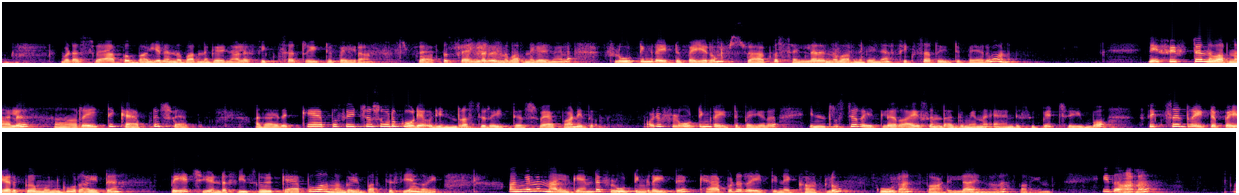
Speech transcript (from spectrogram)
ഇവിടെ സ്വാപ്പ് ബയ്യർ എന്ന് പറഞ്ഞു കഴിഞ്ഞാൽ ഫിക്സഡ് റേറ്റ് പെയറാണ് സ്വാപ്പ് സെല്ലർ എന്ന് പറഞ്ഞു കഴിഞ്ഞാൽ ഫ്ലോട്ടിംഗ് റേറ്റ് പെയറും സ്വാപ്പ് സെല്ലർ എന്ന് പറഞ്ഞു കഴിഞ്ഞാൽ ഫിക്സഡ് റേറ്റ് പെയറുമാണ് ഇനി ഫിഫ്ത്ത് എന്ന് പറഞ്ഞാൽ റേറ്റ് ക്യാപ്ഡ് സ്വാപ്പ് അതായത് ക്യാപ്പ് ഫീച്ചേഴ്സോട് കൂടിയ ഒരു ഇൻട്രസ്റ്റ് റേറ്റ് സ്വാപ്പാണിത് ഒരു ഫ്ലോട്ടിംഗ് റേറ്റ് പെയർ ഇൻട്രസ്റ്റ് റേറ്റിൽ റൈസ് ഉണ്ടാകുമെന്ന് ആന്റിസിപ്പേറ്റ് ചെയ്യുമ്പോൾ ഫിക്സഡ് റേറ്റ് പെയർക്ക് മുൻകൂറായിട്ട് പേ ചെയ്യേണ്ട ഫീസിൽ ഒരു ക്യാപ്പ് വാങ്ങാൻ കഴിയും പർച്ചേസ് ചെയ്യാൻ കഴിയും. അങ്ങനെ നൽകേണ്ട ഫ്ലോട്ടിംഗ് റേറ്റ് ക്യാപ്ഡ് റേറ്റിനെക്കാട്ടിലും കൂടാൻ പാടില്ല എന്നാണ് പറയുന്നത്. ഇതാണ്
